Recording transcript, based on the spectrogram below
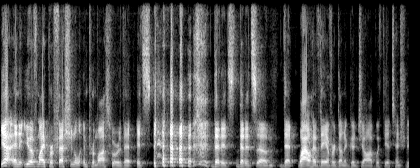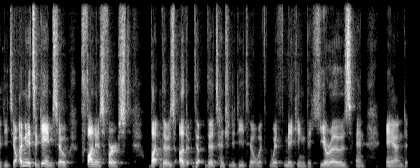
Yeah, and you have my professional imprimatur that it's that it's that it's um that wow, have they ever done a good job with the attention to detail? I mean, it's a game, so fun is first, but those other the, the attention to detail with with making the heroes and and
